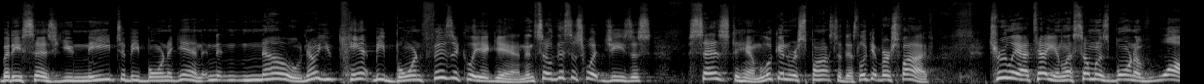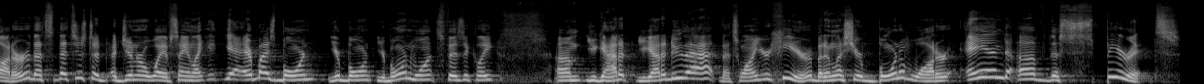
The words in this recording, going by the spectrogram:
But he says, you need to be born again. And no, no, you can't be born physically again. And so this is what Jesus says to him. Look in response to this. Look at verse 5. Truly, I tell you, unless someone is born of water, that's, that's just a, a general way of saying, like, yeah, everybody's born. You're born. You're born once physically. Um, you got you to do that. That's why you're here. But unless you're born of water and of the Spirit,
